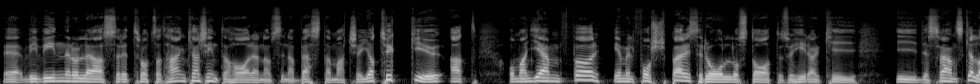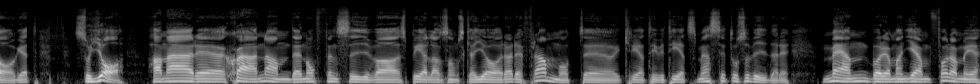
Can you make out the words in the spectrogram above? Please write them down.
eh, vi vinner och löser det trots att han kanske inte har en av sina bästa matcher. Jag tycker ju att om man jämför Emil Forsbergs roll och status och hierarki i det svenska laget så ja, han är eh, stjärnan, den offensiva spelaren som ska göra det framåt eh, kreativitetsmässigt och så vidare. Men börjar man jämföra med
